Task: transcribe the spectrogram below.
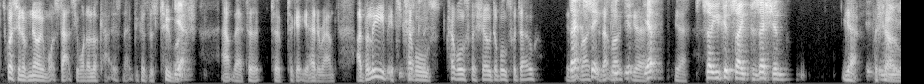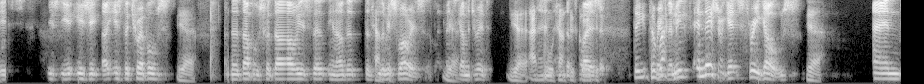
It's a question of knowing what stats you want to look at, isn't it? Because there's too much Yeah. out there to, to to get your head around. I believe it's Exactly. trebles trebles for show, doubles for dough. Is That's that right? it. Is that right? you- yeah. Yep. Yeah. So you could say possession. Yeah, for show. know, is is is, is, is the trebles yeah. And the doubles for dough is the you know the, the Chances. Luis Suarez of Yeah. Madrid. Yeah. And- Actual and the chances players created. The the. I mean, and Nesyri gets three goals, yeah. and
